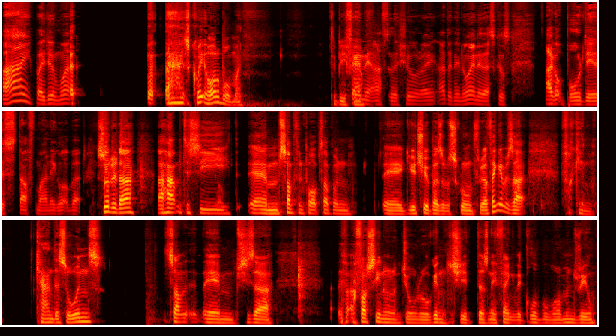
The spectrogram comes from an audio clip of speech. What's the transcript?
Aye, by doing what? But uh, it's quite horrible, man. To be fair, Send me after the show, right? I didn't know any of this because I got bored of his stuff, man. He got a bit. so did I. I happened to see um, something popped up on uh, YouTube as I was scrolling through. I think it was that fucking Candace Owens. Some um, she's a. I first seen her on Joe Rogan. She doesn't think that global warming's real.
